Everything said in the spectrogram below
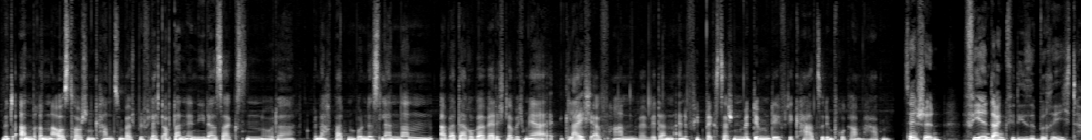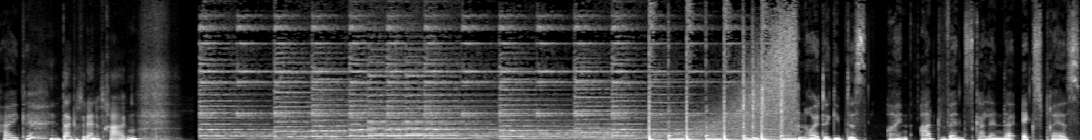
mit anderen austauschen kann. Zum Beispiel vielleicht auch dann in Niedersachsen oder benachbarten Bundesländern. Aber darüber werde ich, glaube ich, mehr gleich erfahren, weil wir dann eine Feedback-Session mit dem DFDK zu dem Programm haben. Sehr schön. Vielen Dank für diesen Bericht, Heike. Danke für deine Fragen. Heute gibt es ein Adventskalender Express,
